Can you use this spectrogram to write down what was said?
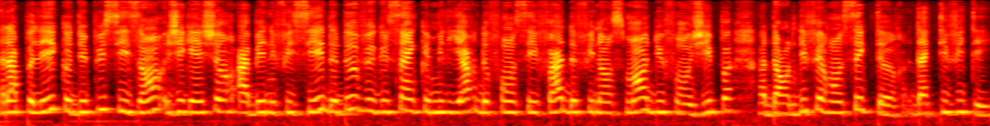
Rappelez que depuis six ans, Giguinchor a bénéficié de 2,5 milliards de francs CFA de financement du fonds GIP dans différents secteurs d'activité.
